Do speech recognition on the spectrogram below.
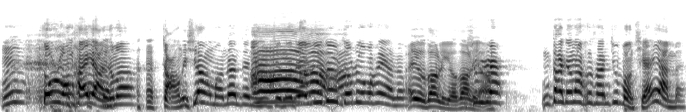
嗯，都是王凯演的吗？长得像吗？那那你只能啊这样，啊对对，都是王凯演的吗哎，有道理有道理，是不？是？你大江大河三就往前演呗。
